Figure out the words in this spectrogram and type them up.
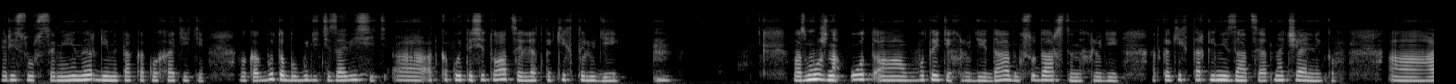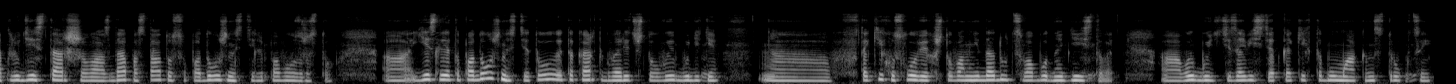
ресурсами, энергиями так, как вы хотите. Вы как будто бы будете зависеть а, от какой-то ситуации или от каких-то людей возможно, от а, вот этих людей, да, от государственных людей, от каких-то организаций, от начальников, а, от людей старше вас, да, по статусу, по должности или по возрасту. А, если это по должности, то эта карта говорит, что вы будете а, в таких условиях, что вам не дадут свободно действовать. А, вы будете зависеть от каких-то бумаг, инструкций,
